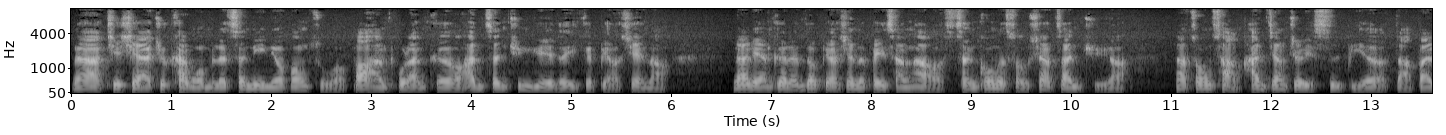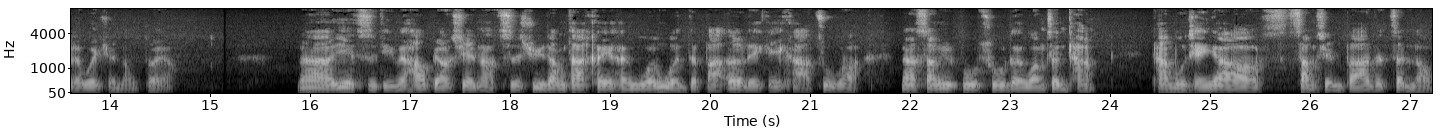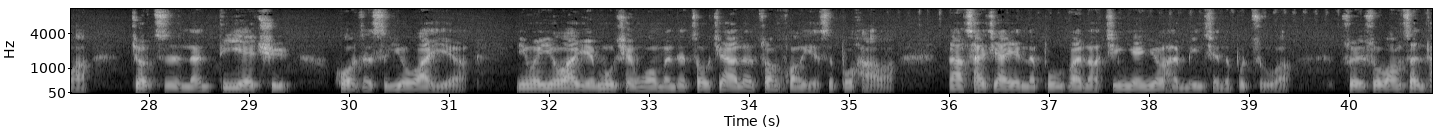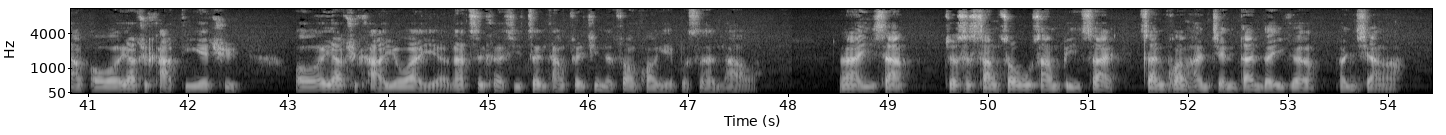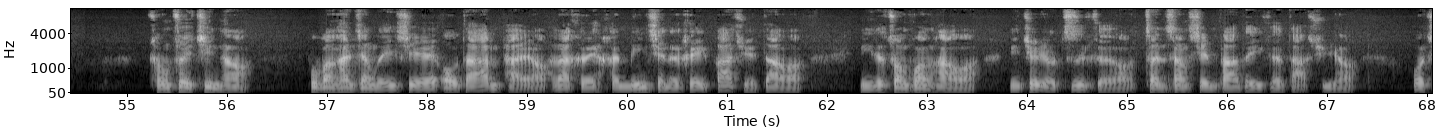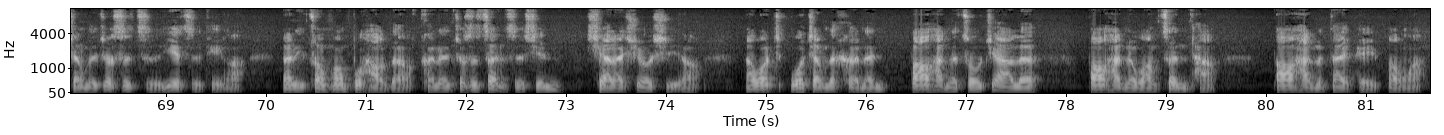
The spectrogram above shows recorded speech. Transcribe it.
那接下来就看我们的胜利牛棚组哦，包含布兰哥哦和曾俊岳的一个表现哦。那两个人都表现的非常好，成功的守下战局啊。那中场悍将就以四比二打败了魏全龙队啊。那叶子廷的好表现哦，持续让他可以很稳稳的把二垒给卡住啊。那伤愈复出的王正堂，他目前要上先发的阵容啊，就只能 DH 或者是 U 外野。因为 U 外野目前我们的周家乐状况也是不好啊。那蔡家燕的部分呢，经验又很明显的不足啊。所以说王正堂偶尔要去卡 DH。偶尔要去卡右外野，那只可惜正堂最近的状况也不是很好啊。那以上就是上周五场比赛战况很简单的一个分享啊。从最近哈布邦悍将的一些殴打安排啊，那可以很明显的可以发觉到啊，你的状况好啊，你就有资格哦站上先发的一个打序哈。我讲的就是指叶子庭啊。那你状况不好的，可能就是暂时先下来休息啊。那我我讲的可能包含了周家乐，包含了王正堂，包含了戴培峰啊。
